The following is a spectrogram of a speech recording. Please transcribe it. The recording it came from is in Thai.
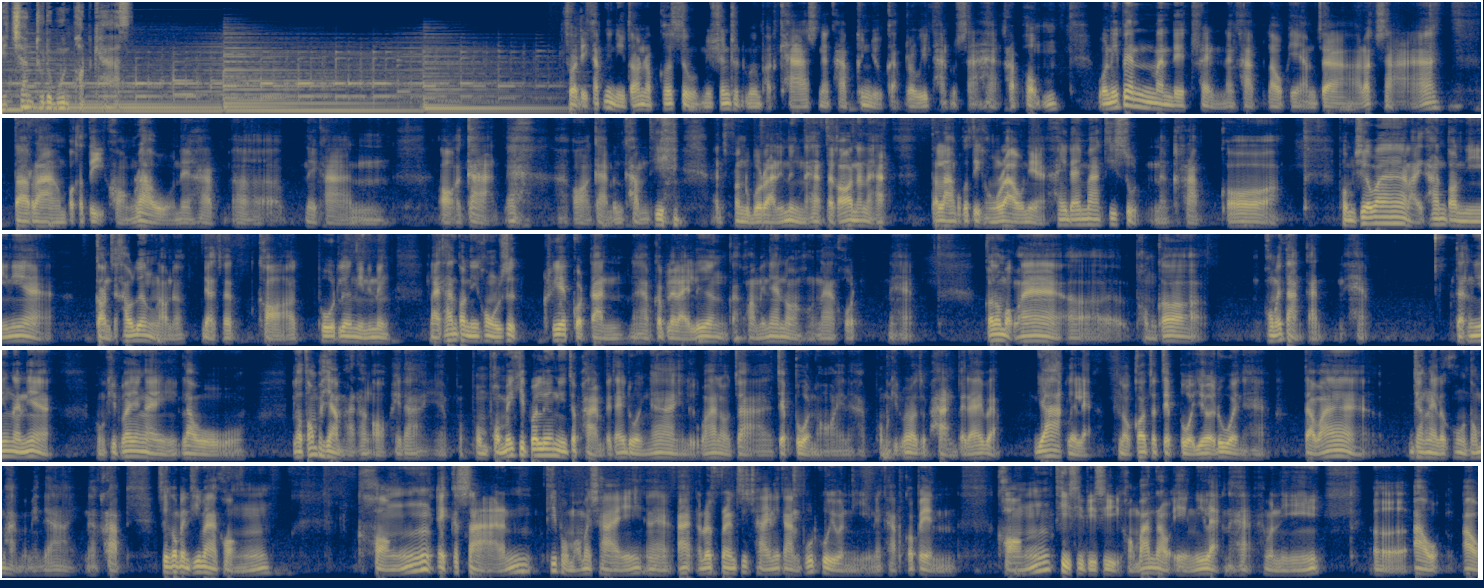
Mission to the Moon Podcast สวัสดีครับยินดีต้อนรับเข้าสู่ Mission to the Moon Podcast นะครับขึ้นอยู่กับประวิทยานุสาหะครับผม วันนี้เป็น Monday Trend นะครับ เราพยายามจะรักษาตารางปกติของเรานะครับในการออกอากาศนะออกอากาศเป็นคำที่อาจจะฟังดูโบราณนิดนึงนะฮะแต่ก็นั่นแหละฮะตารางปกติของเราเนี่ยให้ได้มากที่สุดนะครับ ก็ ผมเชื่อว่าหลายท่านตอนนี้เนี่ย ก่อนจะเข้าเรื่องของเราเนอะอยากจะขอพูดเรื่องนี้นิดนึง หลายท่านตอนนี้คงรู้สึกเครียดกดดันนะครับ กับหลาย ๆ เรื่องกับความไม่แน่นอนของอนาคตนะฮะก็ต้องบอกว่าเอ่อผมก็คงไม่ต่างกันนะฮะแต่ทั้งนี้ทั้งนั้นเนี่ย ผมคิดว่ายังไงเราเราต้องพยายามหาทางออกให้ได้ครับผมผมไม่คิดว่าเรื่องนี้จะผ่านไปได้โดยง่าย หรือว่าเราจะเจ็บตัวน้อยนะครับ ผมคิดว่าเราจะผ่านไปได้แบบยากเลยแหละ เราก็จะเจ็บตัวเยอะด้วยนะฮะแต่ว่า ยังไงเราคงต้องผ่านไปไม่ได้นะครับ ซึ่งก็เป็นที่มาของของเอกสารที่ผมเอามาใช้นะฮะอะ reference ที่ใช้ในการพูดคุยวันนี้นะครับ ก็เป็นของ TCDC ของบ้านเราเองนี่แหละนะฮะวันนี้เอ่อเอาเอา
